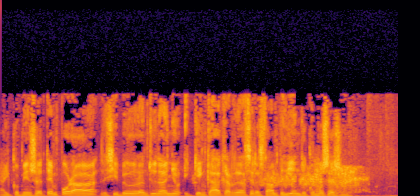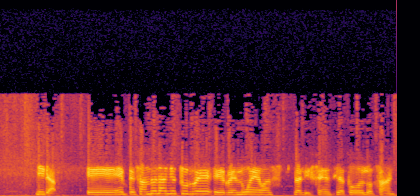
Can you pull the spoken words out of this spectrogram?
al comienzo de temporada, le sirve durante un año y que en cada carrera se la estaban pidiendo. ¿Cómo es eso? Mira, eh, empezando el año tú re- eh, renuevas la licencia todos los años.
